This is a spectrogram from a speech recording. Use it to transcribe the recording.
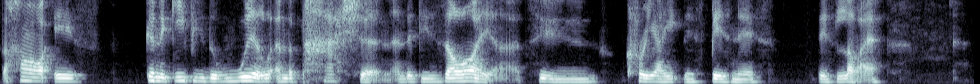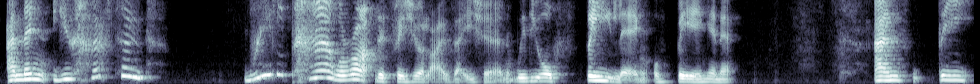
The heart is going to give you the will and the passion and the desire to create this business, this life. And then you have to really power up this visualization with your feeling of being in it. And the,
